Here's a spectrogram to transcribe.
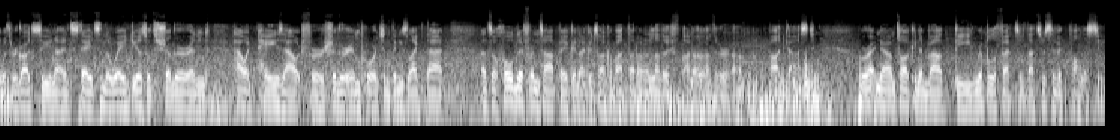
with regards to the United States and the way it deals with sugar and how it pays out for sugar imports and things like that. That's a whole different topic, and I could talk about that on another on another um, podcast. But right now, I'm talking about the ripple effects of that specific policy.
